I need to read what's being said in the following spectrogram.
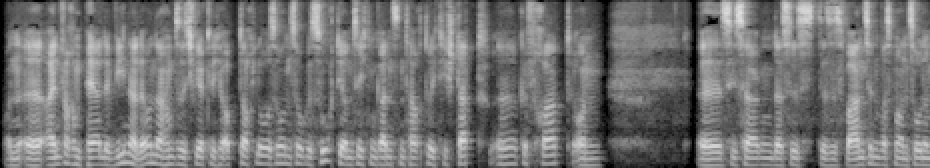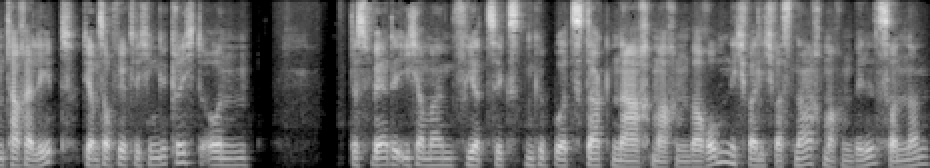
Und äh, einfach ein Perle Wienerle. Und da haben sie sich wirklich Obdachlose und so gesucht. Die haben sich den ganzen Tag durch die Stadt äh, gefragt. Und äh, sie sagen, das ist, das ist Wahnsinn, was man an so einem Tag erlebt. Die haben es auch wirklich hingekriegt. Und das werde ich an meinem 40. Geburtstag nachmachen. Warum? Nicht, weil ich was nachmachen will, sondern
